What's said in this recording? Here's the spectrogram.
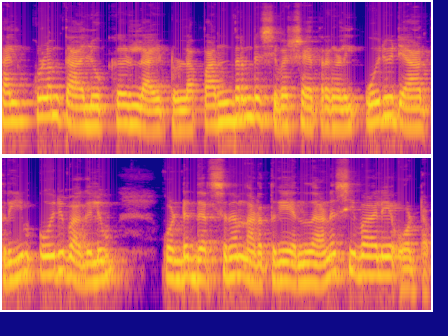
കൽക്കുളം താലൂക്കുകളിലായിട്ടുള്ള പന്ത്രണ്ട് ശിവക്ഷേത്രങ്ങളിൽ ഒരു രാത്രിയും ഒരു പകലും കൊണ്ട് ദർശനം നടത്തുക എന്നതാണ് ശിവാലയ ഓട്ടം.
